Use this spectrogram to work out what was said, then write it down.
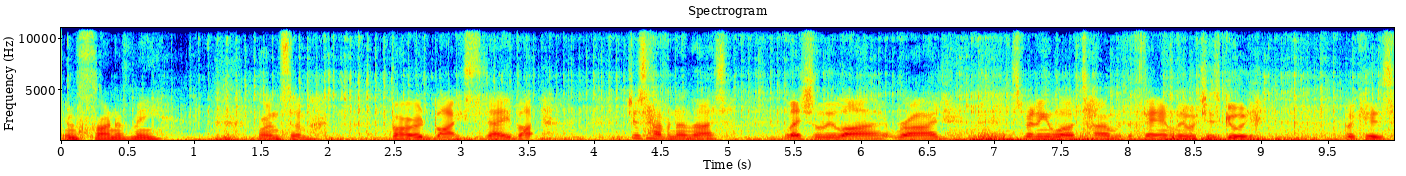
in front of me. We're on some borrowed bikes today, but just having a nice leisurely ride. Spending a lot of time with the family, which is good because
